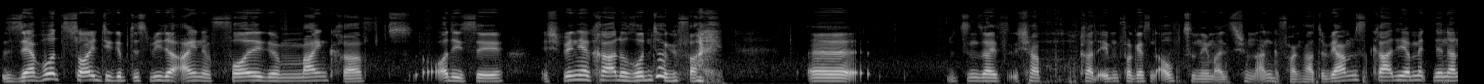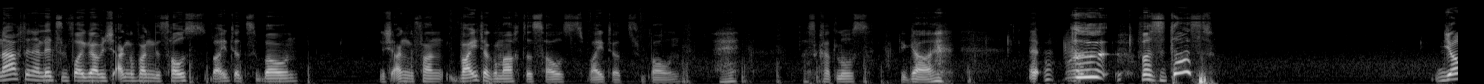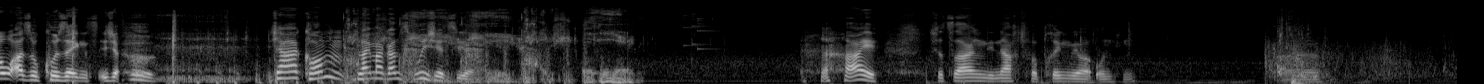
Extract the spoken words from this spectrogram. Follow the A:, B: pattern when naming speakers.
A: Servus, heute gibt es wieder eine Folge Minecraft Odyssey. Ich bin hier gerade runtergefallen. Äh, beziehungsweise ich habe gerade eben vergessen aufzunehmen, als ich schon angefangen hatte. Wir haben es gerade hier mitten in der Nacht. In der letzten Folge habe ich angefangen, das Haus weiterzubauen. Nicht angefangen, weitergemacht, das Haus weiterzubauen. Hä? Was ist gerade los? Egal. Äh, äh, was ist das? Yo, also Cousins. Ich. Ja, komm, bleib mal ganz ruhig jetzt hier. Hi. Ich würde sagen, die Nacht verbringen wir unten. Äh,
